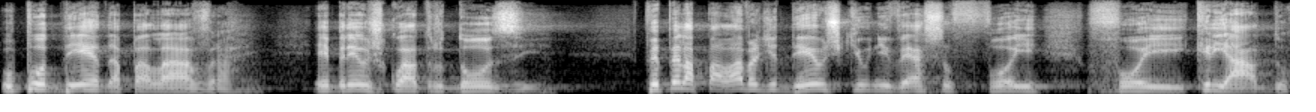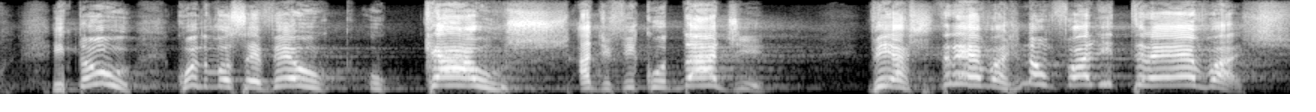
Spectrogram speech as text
o poder da palavra. Hebreus 4:12. Foi pela palavra de Deus que o universo foi, foi criado. Então, quando você vê o, o caos, a dificuldade, vê as trevas, não fale trevas.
